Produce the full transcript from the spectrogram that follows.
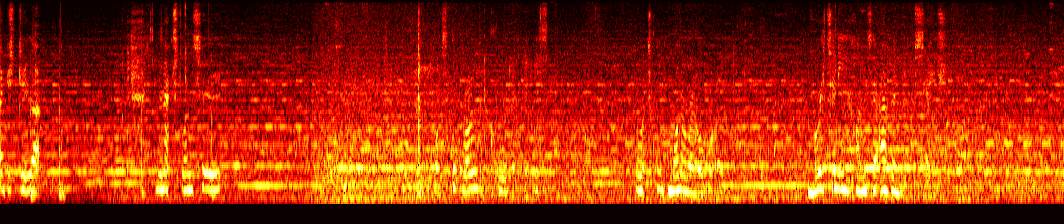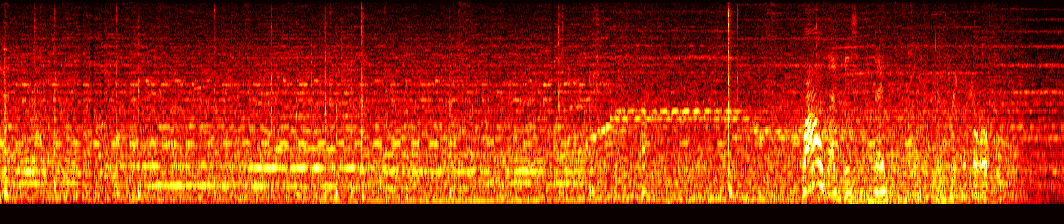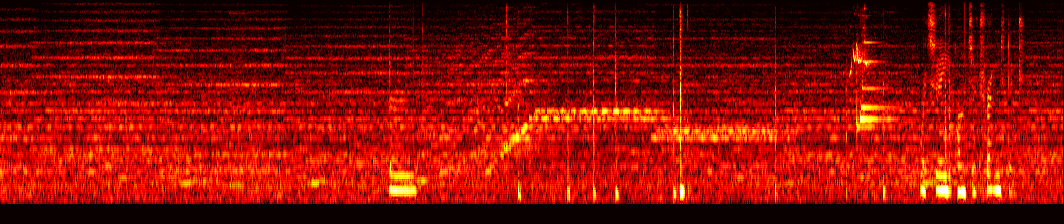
I just do that to the next one too. What's the road called at least? Oh, it's called Monorail Road. Brittany Hunter Avenue Station. Wow, that is good. Brittany Hunter train station.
